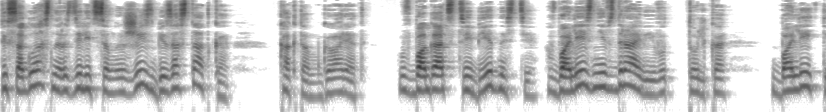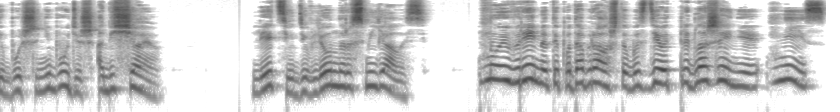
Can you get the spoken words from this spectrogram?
ты согласна разделить со мной жизнь без остатка? Как там говорят? В богатстве и бедности, в болезни и в здравии. Вот только болеть ты больше не будешь, обещаю. Летти удивленно рассмеялась. «Ну и время ты подобрал, чтобы сделать предложение, Низ!»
